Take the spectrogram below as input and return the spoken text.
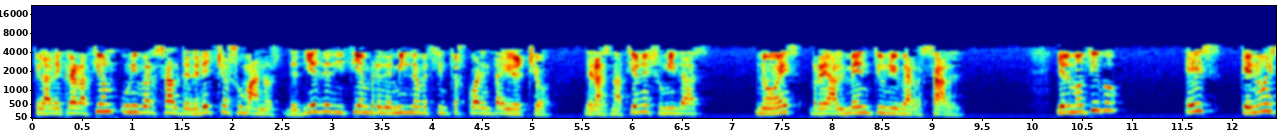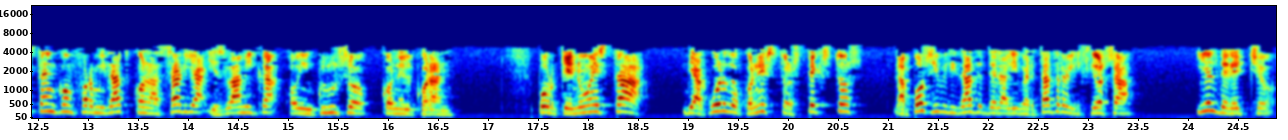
que la Declaración Universal de Derechos Humanos de 10 de diciembre de 1948 de las Naciones Unidas no es realmente universal. Y el motivo es que no está en conformidad con la Sharia islámica o incluso con el Corán, porque no está de acuerdo con estos textos la posibilidad de la libertad religiosa y el derecho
